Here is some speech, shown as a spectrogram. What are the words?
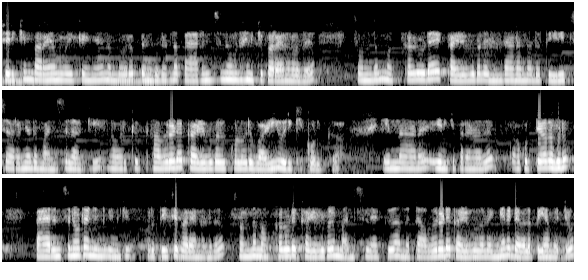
ശരിക്കും പറയാൻ പോയി കഴിഞ്ഞാൽ നമ്മൾ പെൺകുട്ടികളുടെ പാരൻസിനോട് എനിക്ക് പറയാനുള്ളത്. സ്വന്തം മക്കളുടെ കഴിവുകൾ എന്താണെന്നത് തിരിച്ചറിഞ്ഞത് മനസ്സിലാക്കി അവർക്ക് അവരുടെ കഴിവുകൾക്കുള്ള ഒരു വഴി ഒരുക്കി കൊടുക്കുക എന്നാണ് എനിക്ക് പറയാനുള്ളത്. കുട്ടികളോടും പാരൻസിനോടാണ് എനിക്ക് പ്രത്യേകിച്ച് പറയാനുള്ളത്. സ്വന്തം മക്കളുടെ കഴിവുകൾ മനസ്സിലാക്കുക എന്നിട്ട് അവരുടെ കഴിവുകൾ എങ്ങനെ ഡെവലപ്പ് ചെയ്യാൻ പറ്റുമോ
